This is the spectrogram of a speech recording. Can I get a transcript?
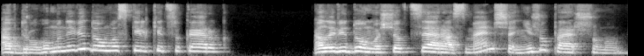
а в другому невідомо, скільки цукерок. Але відомо, що в це раз менше, ніж у першому.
